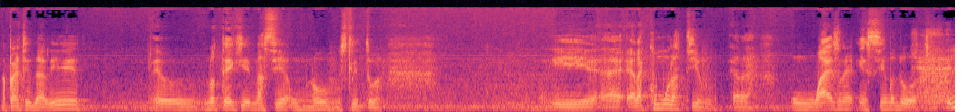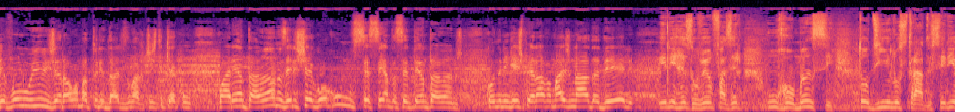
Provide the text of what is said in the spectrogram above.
a partir dali, eu notei que nascia um novo escritor. E eh, era cumulativo, era um Eisner em cima do outro. Ele evoluiu em geral uma maturidade de um artista que é com 40 anos, ele chegou com 60, 70 anos, quando ninguém esperava mais nada dele. Ele resolveu fazer um romance todinho ilustrado. Seria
